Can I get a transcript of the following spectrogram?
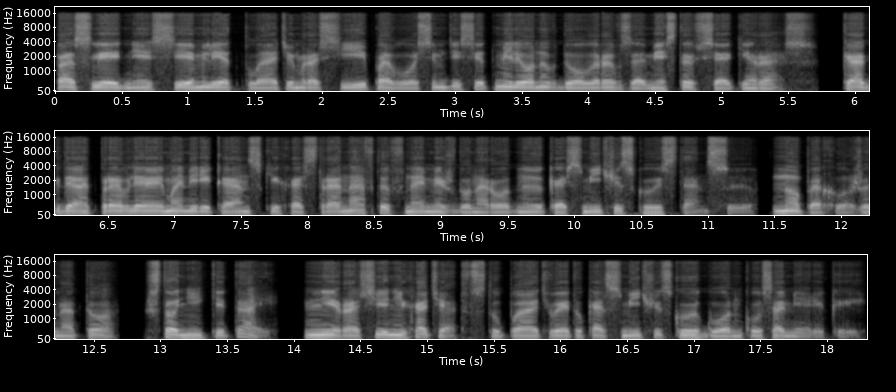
последние 7 лет платим России по 80 миллионов долларов за место всякий раз когда отправляем американских астронавтов на Международную космическую станцию. Но похоже на то, что ни Китай, ни Россия не хотят вступать в эту космическую гонку с Америкой,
